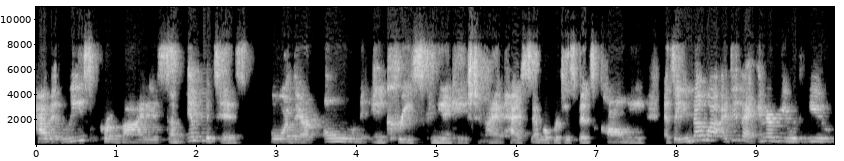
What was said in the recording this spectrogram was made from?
have at least provided some impetus for their own increased communication. I've had several participants call me and say, you know what, I did that interview with you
